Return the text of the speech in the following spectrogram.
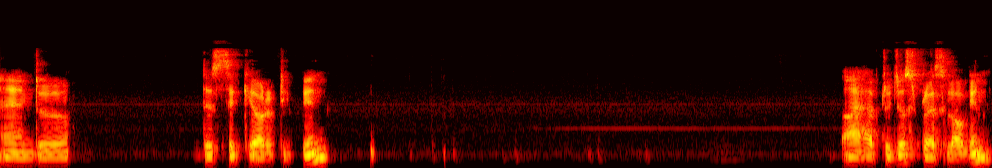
and uh, this security pin. I have to just press login.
